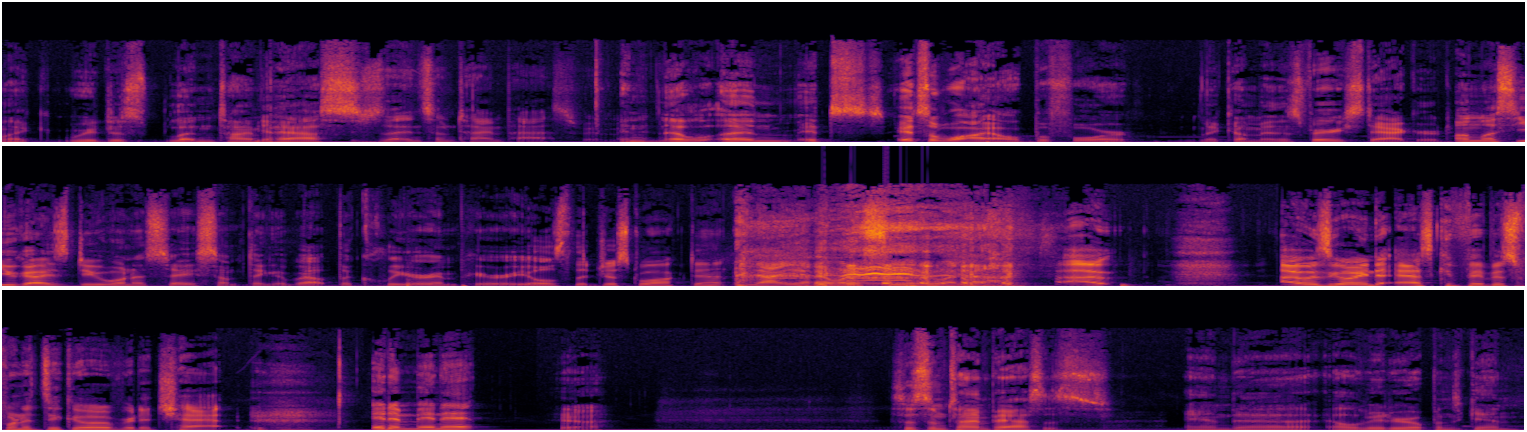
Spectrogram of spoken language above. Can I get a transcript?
Like we're just letting time pass. Just letting some time pass for a minute. and and it's it's a while before they come in. It's very staggered. Unless you guys do want to say something about the clear Imperials that just walked in. Not yet. I want to see anyone else. I, I was going to ask if Vibis wanted to go over to chat. In a minute. Yeah. So some time passes, and uh, elevator opens again.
